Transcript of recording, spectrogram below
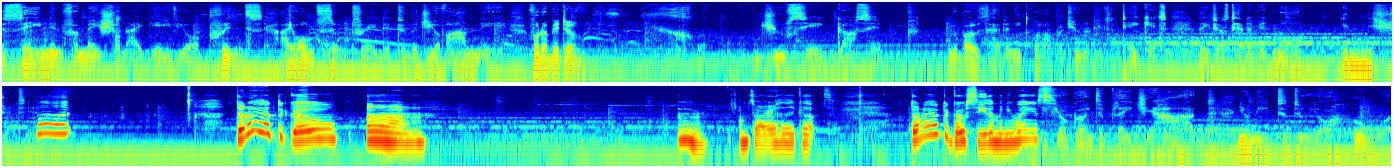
The same information I gave your prince, I also traded to the Giovanni for a bit of juicy gossip. You both had an equal opportunity to take it. They just had a bit more initiative. What? Don't I have to go? Um. Mm, I'm sorry, I had hiccups. Don't I have to go see them anyways? If you're going to play Jyhad, you need to do your homework.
